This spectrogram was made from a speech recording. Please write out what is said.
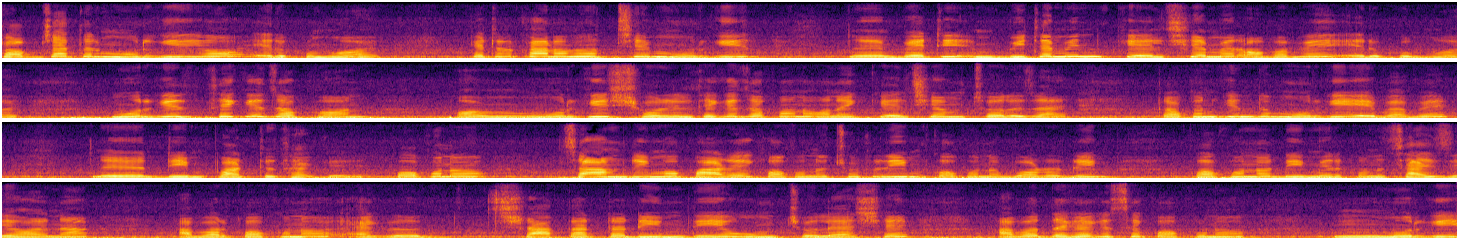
সব জাতের মুরগিও এরকম হয়। এটার কারণ হচ্ছে মুরগির বেটি ভিটামিন ক্যালসিয়ামের অভাবে এরকম হয়। মুরগির থেকে যখন মুরগির শরীর থেকে যখন অনেক ক্যালসিয়াম চলে যায়, তখন কিন্তু মুরগি এভাবে ডিম পাড়তে থাকে। কখনো চাম ডিমও পারে কখনো ছোটো ডিম, কখনো বড় ডিম, কখনো ডিমের কোনো সাইজে হয় না। আবার কখনো এক, সাত আটটা ডিম দিয়ে উম চলে আসে। আবার দেখা গেছে কখনো মুরগি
